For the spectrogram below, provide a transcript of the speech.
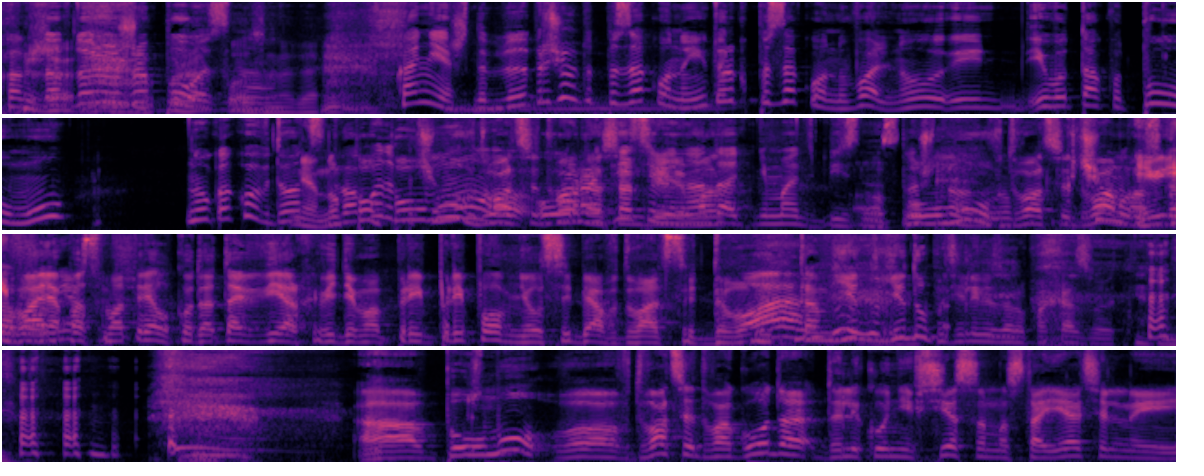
Когда вдоль уже поздно. да. Конечно. Да причем тут по закону? Не только по закону, Валь. Ну и, и вот так вот по уму. Ну какой в 22 Не, ну, по- года, по уму почему в 22 у на самом родителей деле надо отнимать бизнес? По Ну что, уму в ну, 22 к чему можно И, и Валя нет. посмотрел куда-то вверх, видимо, при- припомнил себя в 22. Там еду по телевизору показывают. А, По уму в в 22 года далеко не все самостоятельные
